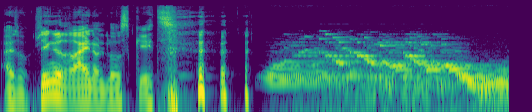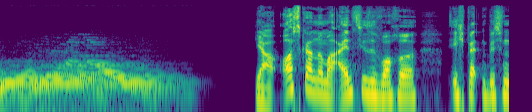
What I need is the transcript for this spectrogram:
Also, Jingle rein und los geht's. Ja, Oscar Nummer 1 diese Woche. Ich werde ein bisschen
